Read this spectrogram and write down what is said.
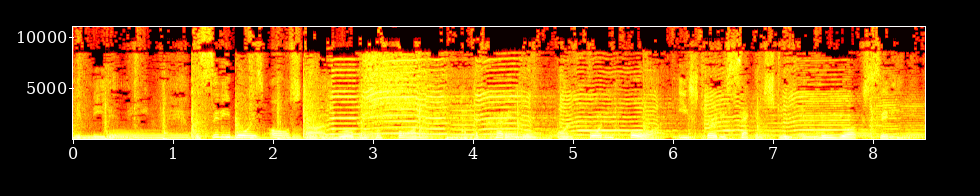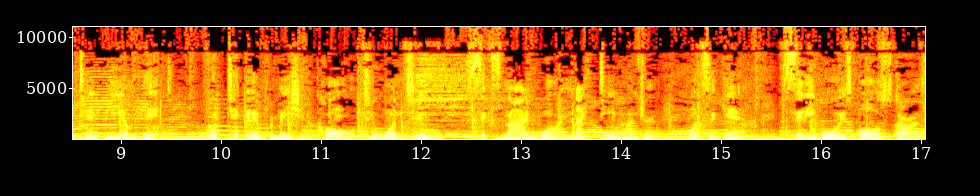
You Needed Me. The City Boys All Stars will be performing at the Cutting Room on 44 East 32nd Street in New York City, 10 p.m. hit. For ticket information, call 212 691 1900. Once again, City Boys All Stars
